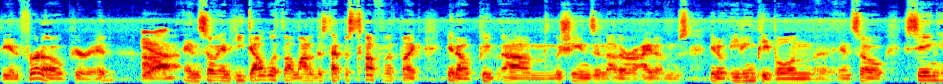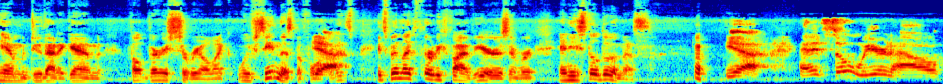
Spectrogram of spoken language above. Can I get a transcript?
the Inferno period Yeah. and so and he dealt with a lot of this type of stuff with like you know peop um, machines and other items you know eating people and and so seeing him do that again felt very surreal. Like we've seen this before, Yeah. but it's it's been like 35 years and we're and he's still doing this. Yeah, and it's so weird how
